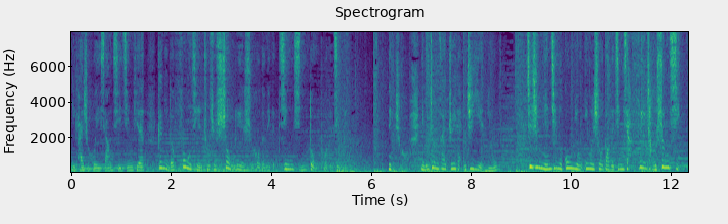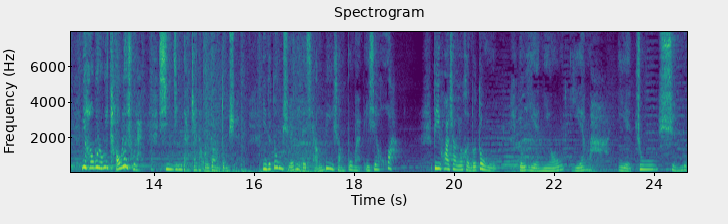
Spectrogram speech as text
你开始回想起今天跟你的父亲出去狩猎时候的那个惊心动魄的经历。那个时候，你们正在追赶一只野牛，这只年轻的公牛因为受到了惊吓，非常生气。你好不容易逃了出来。心惊胆战地回到了洞穴，你的洞穴里的墙壁上布满了一些画，壁画上有很多动物，有野牛、野马、野猪、驯鹿，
